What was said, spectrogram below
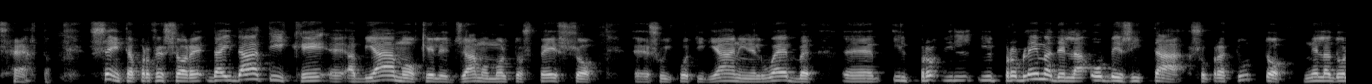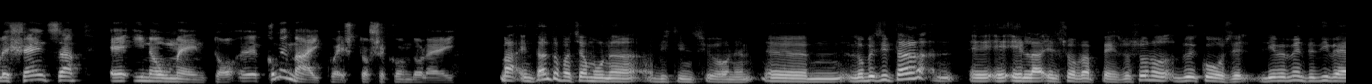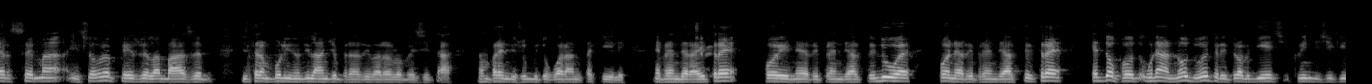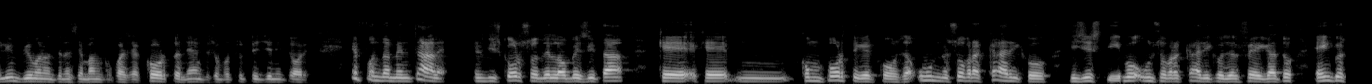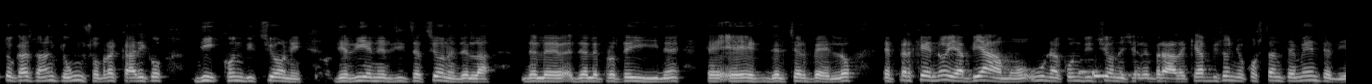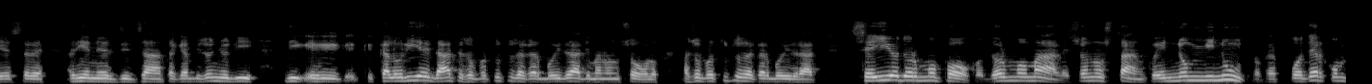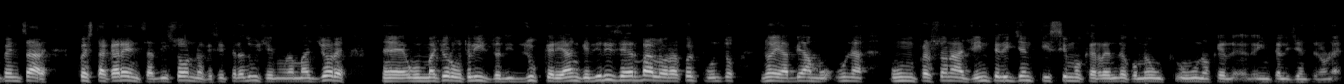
Certo. Senta, professore, dai dati che eh, abbiamo, che leggiamo molto spesso eh, sui quotidiani, nel web, eh, il, pro il, il problema della obesità, soprattutto nell'adolescenza, è in aumento. Eh, come mai questo, secondo lei? Ma intanto facciamo una distinzione. Eh, l'obesità e, e, la, il sovrappeso sono due cose lievemente diverse, ma il sovrappeso è la base, il trampolino di lancio per arrivare all'obesità. Non prendi subito 40 kg, ne prenderai 3, poi ne riprendi altri 2, poi ne riprendi altri 3 e dopo un anno o due ti ritrovi 10-15 kg in più, ma non te ne sei manco quasi accorto, neanche soprattutto i genitori. È fondamentale il discorso dell'obesità che, che mh, comporti che cosa? Un sovraccarico digestivo, un sovraccarico del fegato e in questo caso anche un sovraccarico di condizioni di rienergizzazione della, delle, delle, proteine e, e, del cervello è perché noi abbiamo una condizione cerebrale che ha bisogno costantemente di essere rienergizzata, che ha bisogno di, di eh, calorie date soprattutto da carboidrati, ma non solo, ma soprattutto da carboidrati se io dormo poco, dormo male, sono stanco e non mi nutro per poter compensare questa carenza di sonno che si traduce in maggiore, eh, un maggiore utilizzo di zuccheri anche di riserva, allora a quel punto noi abbiamo una, un personaggio intelligentissimo che rende come un, uno che intelligente non è.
